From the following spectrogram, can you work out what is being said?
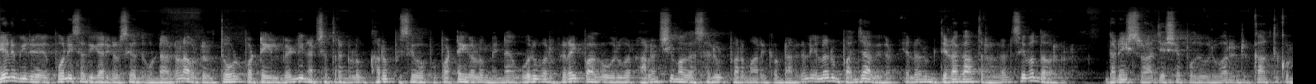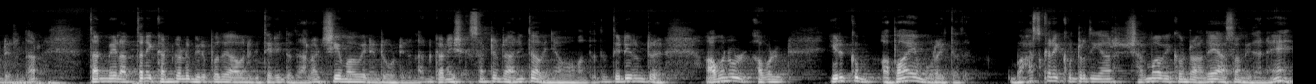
மேலும் இரு போலீஸ் அதிகாரிகள் சேர்ந்து கொண்டார்கள். அவர்கள் தோள்பட்டையில் வெள்ளி நட்சத்திரங்களும் கருப்பு சிவப்பு பட்டைகளும் என்ன ஒருவர் விரைப்பாக ஒருவர் அலட்சியமாக சல்யூட் பரிமாறிக்கொண்டார்கள் எல்லாரும் பஞ்சாபிகள் எல்லாரும் திடகாத்திரர்கள் சிவந்தவர்கள். கணேஷ் ராஜேஷ் எப்போது வருவார் என்று காத்து கொண்டிருந்தார். தன்மேல் அத்தனை கண்களும் இருப்பது அவனுக்கு தெரிந்தது. அலட்சியமாகவே நின்று கொண்டிருந்தான். கணேஷ்க்கு சட்டென்று அனிதாவின் ஞாபகம் வந்தது. திடீரென்று அவனுள் அவள் இருக்கும் அபாயம் உரைத்தது. பாஸ்கரை கொன்றது யார்? சர்மாவை கொன்ற அதே ஆசாமி தானே?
